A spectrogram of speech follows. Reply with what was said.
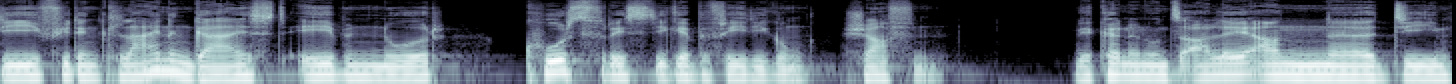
die für den kleinen Geist eben nur kurzfristige Befriedigung schaffen. Wir können uns alle an äh, die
